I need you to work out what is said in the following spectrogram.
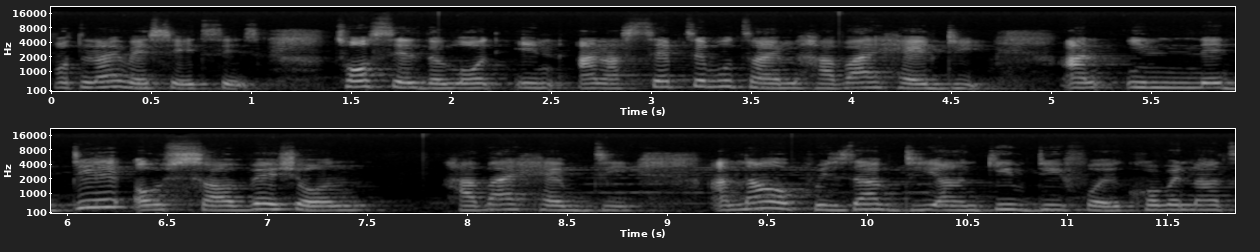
49 verse 8 says, Thus says the Lord, in an acceptable time have I heard thee, and in a day of salvation have I helped thee, and now preserve thee and give thee for a covenant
